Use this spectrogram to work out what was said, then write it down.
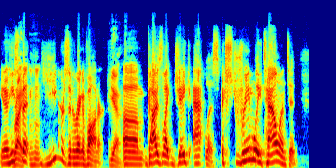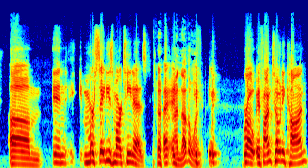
You know, he Right, spent mhm. years in Ring of Honor. yeah. Um, guys like Jake Atlas, extremely talented. Um, in Mercedes Martinez, Another one. if, if, bro. If I'm Tony Khan,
